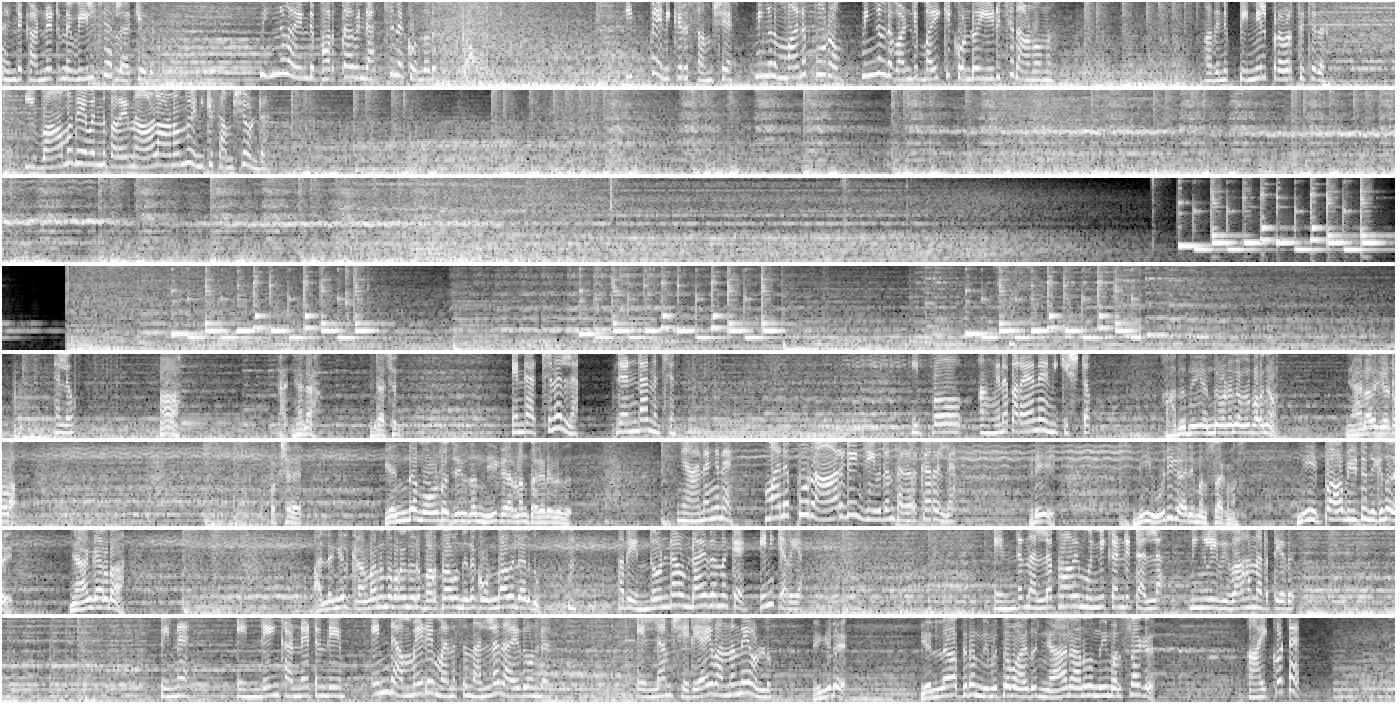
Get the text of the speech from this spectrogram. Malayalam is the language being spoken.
നിങ്ങളാ എന്റെ കണ്ണേട്ടനെ വീൽ ചെയറിലാക്കിയത് നിങ്ങളാ എന്റെ ഭർത്താവിന്റെ അച്ഛനെ കൊന്നത്? ഇപ്പൊ എനിക്കൊരു സംശയം. നിങ്ങൾ മനഃപൂർവം നിങ്ങളുടെ വണ്ടി ബൈക്കിൽ കൊണ്ടുപോയി ഇടിച്ചതാണോന്ന്? അതിന് പിന്നിൽ പ്രവർത്തിച്ചത് ഈ വാമദേവൻ എന്ന് പറയുന്ന ആളാണോന്നും എനിക്ക് സംശയമുണ്ട്. ഹലോ. ആ ഞാനാ. നിന്റെ അച്ഛൻ. എന്റെ അച്ഛനല്ല രണ്ടാം അച്ഛൻ. ഇപ്പോ അങ്ങനെ പറയാനാ എനിക്കിഷ്ടം. അത് നീ എന്ത് വേണേലും ഒന്ന് പറഞ്ഞോ. ഞാനത് കേട്ടോളാം. പക്ഷേ എന്റെ മോളുടെ ജീവിതം നീ കാരണം തകരരുത്. ഞാനങ്ങനെ മനഃപൂർവം ആരുടെയും ജീവിതം തകർക്കാറില്ല. എടീ നീ ഒരു കാര്യം മനസ്സിലാക്കണം. നീ ഇപ്പൊ ആ വീട്ടിൽ നിൽക്കുന്നതേ. ഞാൻ കാരണ. അല്ലെങ്കിൽ കണ്ണൻ എന്ന് പറയുന്ന ഒരു ഭർത്താവ് നിനക്ക് ഉണ്ടാവില്ലായിരുന്നു. അത് എന്തുകൊണ്ടാ ഉണ്ടായതെന്നൊക്കെ എനിക്കറിയാം. എന്റെ നല്ല ഭാവി മുന്നിൽ കണ്ടിട്ടല്ല നിങ്ങൾ ഈ വിവാഹം നടത്തിയത്. പിന്നെ എന്റെയും കണ്ണേട്ടന്റെയും എന്റെ അമ്മയുടെയും മനസ്സ് നല്ലതായതുകൊണ്ട് എല്ലാം ശരിയായി വന്നേ ഉള്ളൂ. എങ്കിലേ എല്ലാത്തിനും നിമിത്തമായത് ഞാനാണെന്ന് നീ മനസ്സിലാക്ക്. ആയിക്കോട്ടെ.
